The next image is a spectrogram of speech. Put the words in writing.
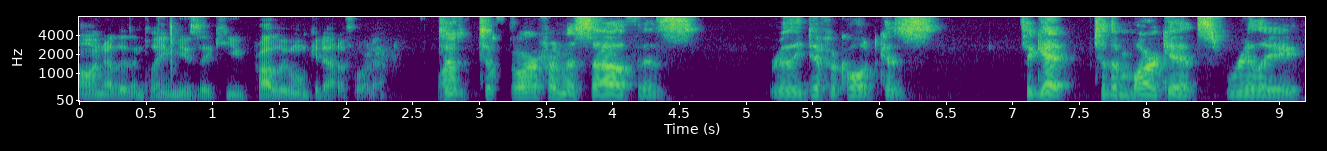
on other than playing music, you probably won't get out of Florida. Wow. To, to tour from the South is really difficult because to get to the markets, really,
